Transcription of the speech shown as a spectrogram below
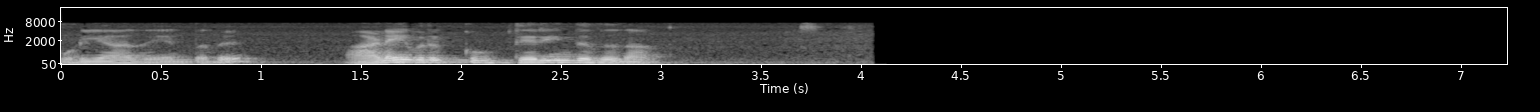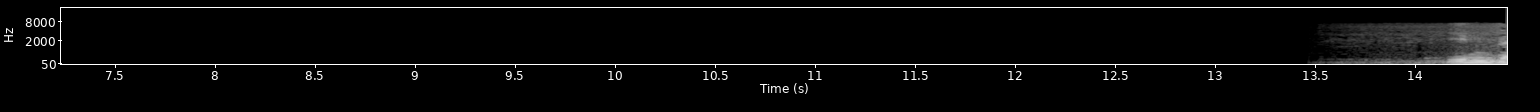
முடியாது என்பது அனைவருக்கும் தெரிந்ததுதான். இந்த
